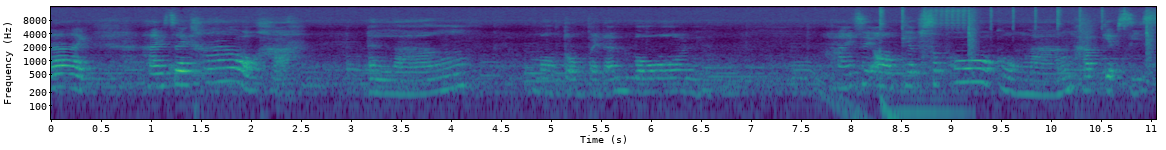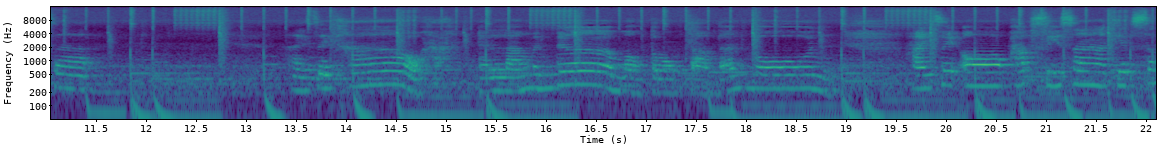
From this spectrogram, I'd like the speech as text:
ได้ หายใจเข้าค่ะแอนหลัง มองตรงไปด้านบน หายใจออกเก็บสะโพกของหลังพับ เก็บศีรษะ หายใจเข้าค่ะแอนหลังเหมือนเดิม มองตรงตามด้านบน หายใจออกพับศีรษะเก็บสะ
